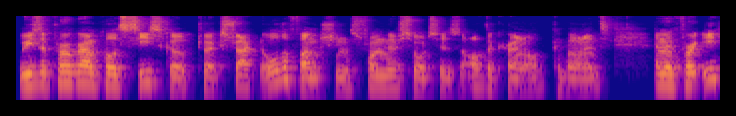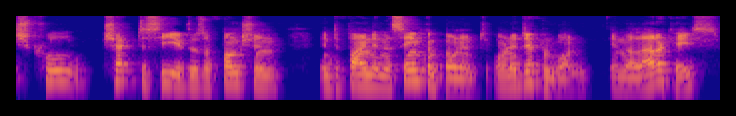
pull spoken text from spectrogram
We used a program called cscope to extract all the functions from their sources of the kernel components, and then for each call, check to see if there's a function defined in the same component or in a different one. In the latter case,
